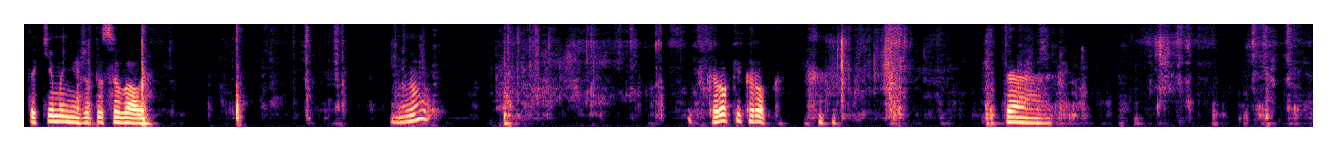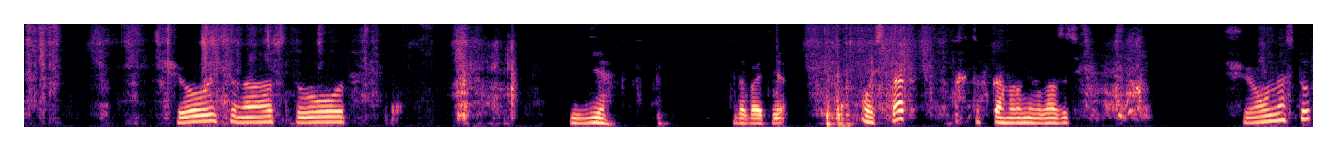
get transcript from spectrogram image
Таке мені вже присилали. Ну, в коробці коробка. Так. Щось у нас тут є. Давайте я ось так, то в камеру не влазить. Що у нас тут?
